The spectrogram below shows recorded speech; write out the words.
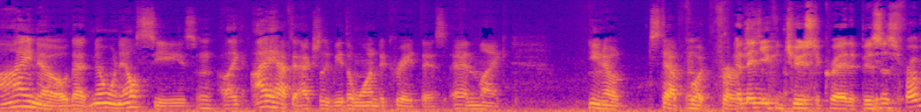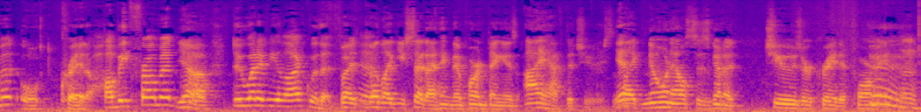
I know that no one else sees. Mm. Like I have to actually be the one to create this, and like, you know, step foot first. Mm. And then you can choose to create a business from it, or create a hobby from it, Yeah. or do whatever you like with it. But Yeah. but like you said, I think the important thing is I have to choose. Yeah. Like no one else is going to choose or create it for me. Mm.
